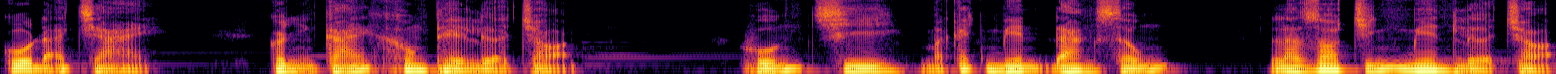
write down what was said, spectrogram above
cô đã trải, có những cái không thể lựa chọn. Huống chi mà cách miên đang sống là do chính miên lựa chọn.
